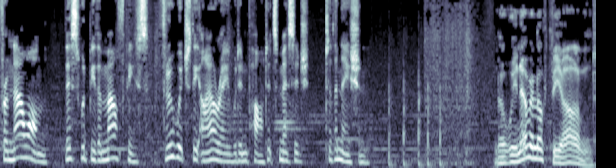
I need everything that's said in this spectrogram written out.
From now on, this would be the mouthpiece through which the IRA would impart its message to the nation. No, we never looked beyond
